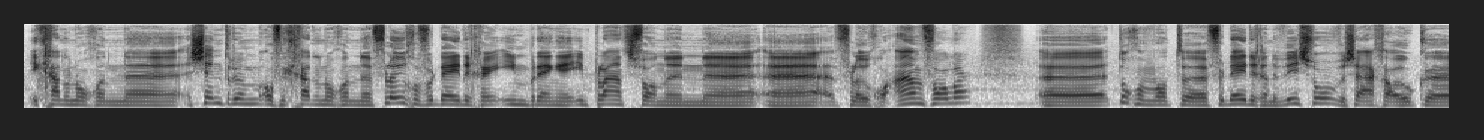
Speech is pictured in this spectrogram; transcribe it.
Ik ga er nog een centrum, of ik ga er nog een vleugelverdediger inbrengen in plaats van een vleugelaanvaller. Uh, toch een wat uh, verdedigende wissel. We zagen ook uh,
